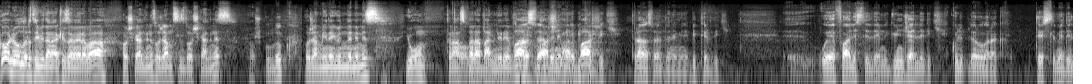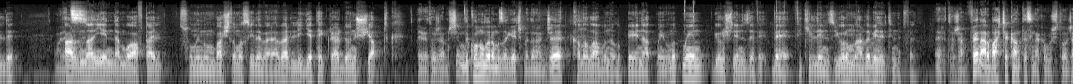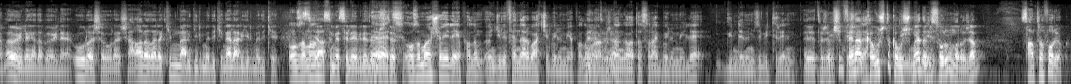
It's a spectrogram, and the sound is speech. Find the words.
Gol Yolları TV'den herkese merhaba. Hoş geldiniz hocam. Siz de hoş geldiniz. Hoş bulduk. Hocam yine gündemimiz yoğun. Transfer Oldukça haberleri var, Transfer maçlar dönemini var. bitirdik. Transfer dönemini bitirdik. Ee, UEFA listelerini güncelledik. Kulüpler olarak teslim edildi. Evet. Ardından yeniden bu hafta sonunun başlamasıyla beraber lige tekrar dönüş yaptık. Evet hocam şimdi konularımıza geçmeden önce Kanala abone olup beğeni atmayı unutmayın. Görüşlerinizi ve- fikirlerinizi yorumlarda belirtin lütfen. Evet hocam Fenerbahçe kantesine kavuştu hocam. Öyle ya da böyle uğraşa uğraşa aralara kimler girmedi ki neler girmedi ki. O zaman- Siyasi meseleye bile dönüştü. Evet, o zaman şöyle yapalım. Önce bir Fenerbahçe bölümü yapalım. Evet Ardından hocam. Galatasaray bölümüyle gündemimizi bitirelim. Evet hocam. Şimdi Fener kavuştu kavuşmaya da bir sorun ama- var hocam. Santrafor yok.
